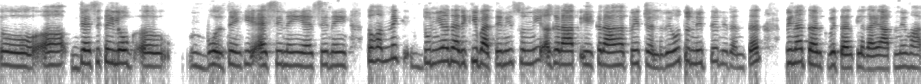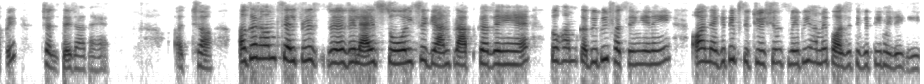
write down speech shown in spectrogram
तो जैसे कई लोग बोलते हैं कि ऐसे नहीं ऐसे नहीं तो हमने दुनियादारी की बातें नहीं सुननी अगर आप एक राह पे चल रहे हो तो नित्य निरंतर बिना तर्क वितर्क लगाए आपने वहाँ पे चलते जाना है। अच्छा अगर हम सेल्फ रिलायंस सोल से ज्ञान प्राप्त कर रहे हैं तो हम कभी भी फंसेंगे नहीं और नेगेटिव सिचुएशंस में भी हमें पॉजिटिविटी मिलेगी।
